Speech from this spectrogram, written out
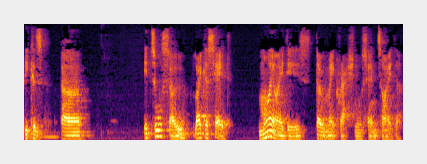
Because, uh, it's also, like I said, my ideas don't make rational sense either.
